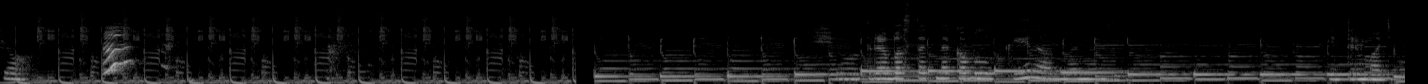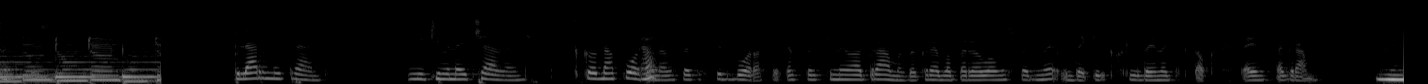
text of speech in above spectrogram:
Що, треба стати на каблуки на одній нозі. І тримати так. Популярний тренд. Нікі Мінай челендж. Складна поза на високих підборах, яка спричинила травми, зокрема перелом спини у декількох людей на TikTok та Instagram. М,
